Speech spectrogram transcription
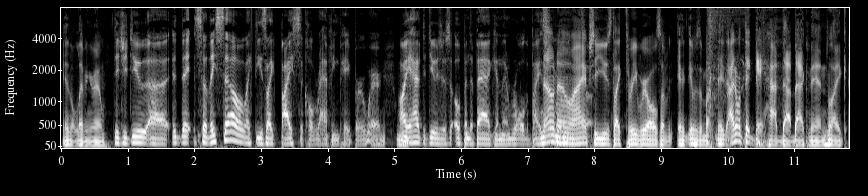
in the living room. Did you do? Uh, they, so they sell like these like bicycle wrapping paper where all you have to do is just open the bag and then roll the bicycle. no, no, I actually used like three rolls of it. It was. A, I don't think they had that back then. Like,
